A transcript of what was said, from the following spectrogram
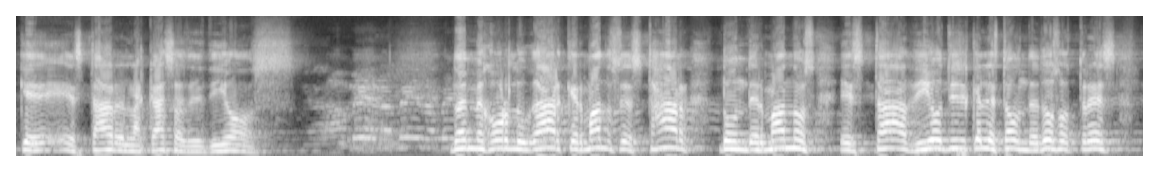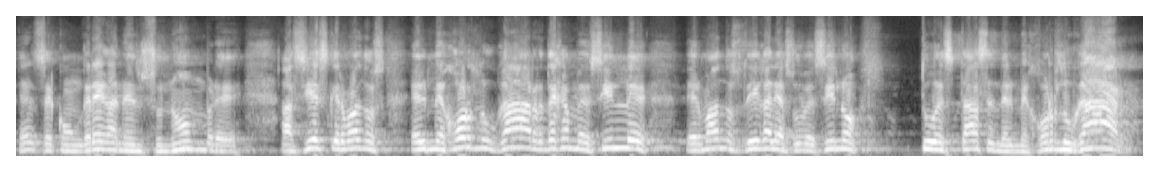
que estar en la casa de Dios. No hay mejor lugar que hermanos estar donde hermanos está Dios. Dice que Él está donde dos o tres eh, se congregan en su nombre. Así es que hermanos, el mejor lugar, déjame decirle, hermanos, dígale a su vecino, tú estás en el mejor lugar.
